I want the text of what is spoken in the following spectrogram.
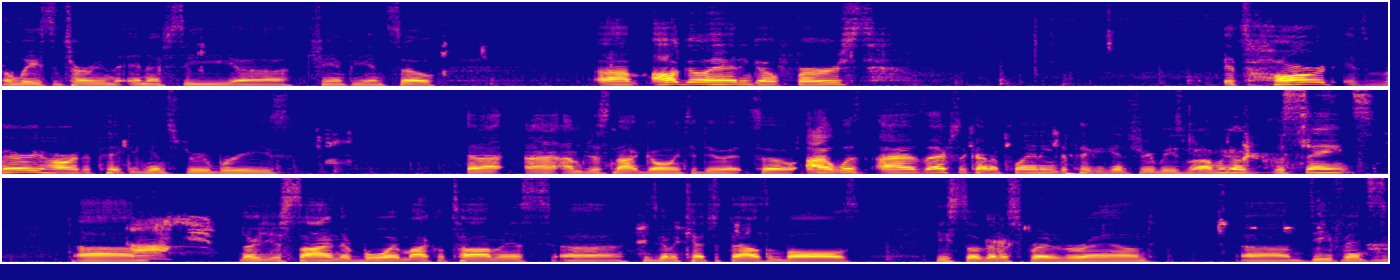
at least determining the NFC uh, champion. So um, I'll go ahead and go first. It's hard. It's very hard to pick against Drew Brees, and I, I I'm just not going to do it. So I was I was actually kind of planning to pick against Drew Brees, but I'm gonna go the Saints. Um, they just signed their boy Michael Thomas. Uh, he's to catch a thousand balls. He's still to spread it around. Um, defense is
